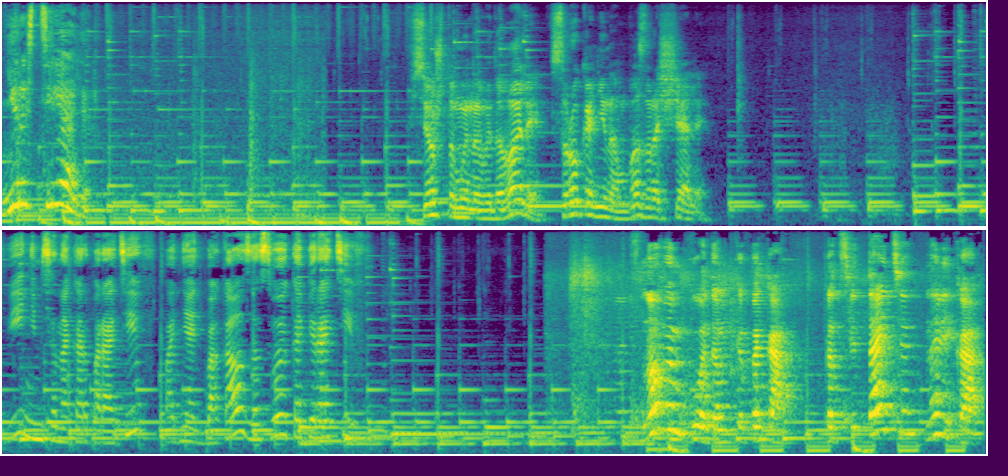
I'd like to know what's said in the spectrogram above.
не растеряли. Все, что мы навыдавали, срок они нам возвращали. Двинемся на корпоратив, поднять бокал за свой кооператив. С Новым годом, КПК! Процветайте на века!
